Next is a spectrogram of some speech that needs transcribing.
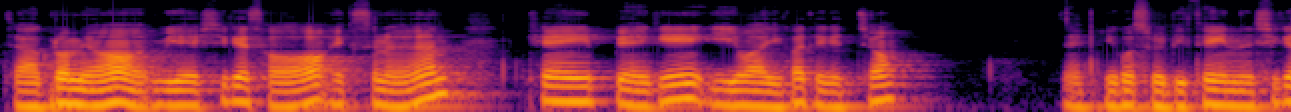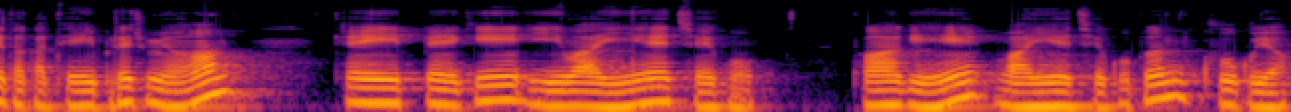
자 그러면 위에 식에서 x는 k 빼기 2y가 되겠죠. 네, 이것을 밑에 있는 식에다가 대입을 해주면 k 빼기 2y의 제곱 더하기 y의 제곱은 9고요.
